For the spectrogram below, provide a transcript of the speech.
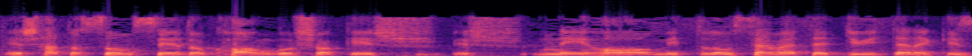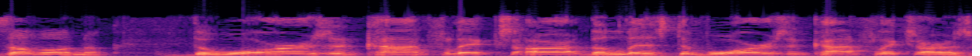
És hát a szomszédok hangosak, és, és néha, mit tudom, szemetet gyűjtenek és zavarnak. The wars and conflicts are, the list of wars and conflicts are as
